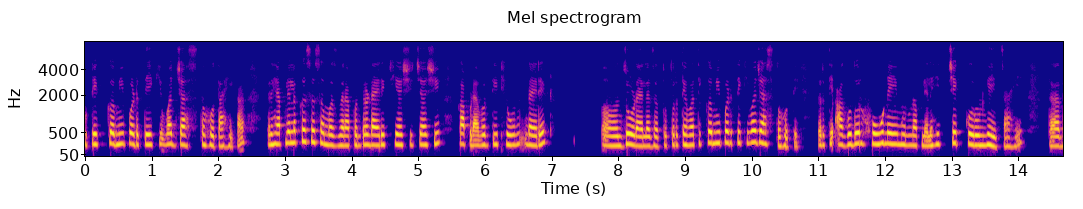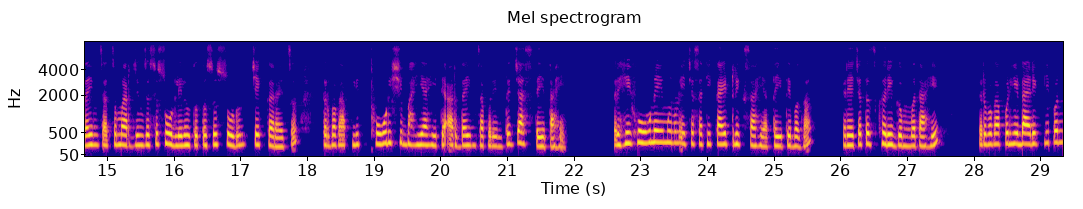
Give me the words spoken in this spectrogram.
कुठे कमी पडते किंवा जास्त होत आहे का? तर हे आपल्याला कसं समजणार? आपण तर डायरेक्ट ही अशीच्या अशी कापडावरती ठेवून डायरेक्ट जोडायला जातो. तर तेव्हा ती कमी पडते किंवा जास्त होते. तर ती अगोदर होऊ नये म्हणून आपल्याला हे चेक करून घ्यायचं आहे. तर अर्धा इंचाचं मार्जिन जसं सोडलेलं होतं तसं सोडून चेक करायचं. तर बघा आपली थोडीशी बाही आहे ते अर्धा इंचापर्यंत जास्त येत आहे. तर हे होऊ नये म्हणून याच्यासाठी काय ट्रिक्स आहे आता इथे बघा. तर याच्यातच खरी गंमत आहे. तर बघा आपण हे डायरेक्टली पण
